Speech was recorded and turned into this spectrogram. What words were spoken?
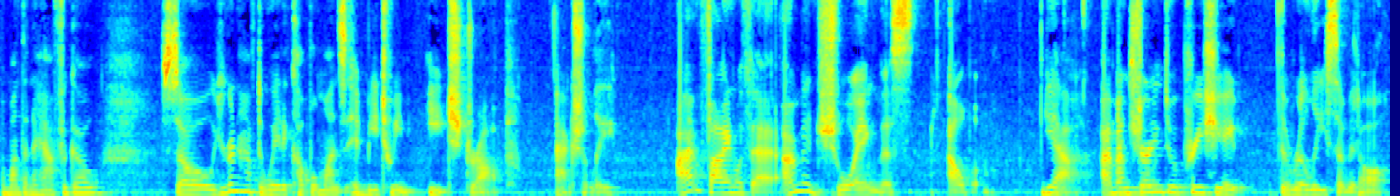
a month and a half ago. So you're going to have to wait a couple months in between each drop. Actually, I'm fine with that. I'm enjoying this album. yeah, I'm I'm, enjoy- starting to appreciate the release of it all.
